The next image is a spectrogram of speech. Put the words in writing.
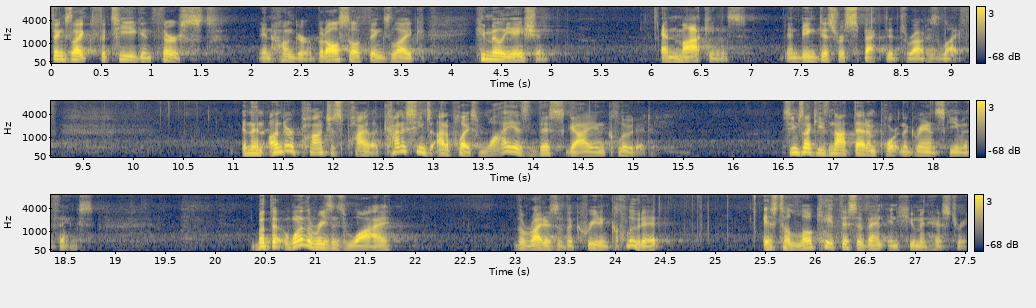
Things like fatigue and thirst, and hunger, but also things like humiliation and mockings and being disrespected throughout his life. And then under Pontius Pilate, kind of seems out of place. Why is this guy included? Seems like he's not that important in the grand scheme of things. But the, one of the reasons why the writers of the Creed include it is to locate this event in human history.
